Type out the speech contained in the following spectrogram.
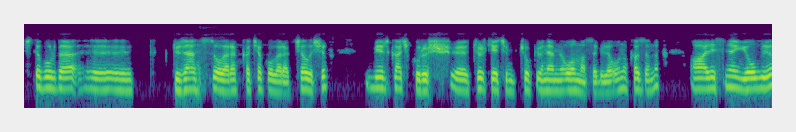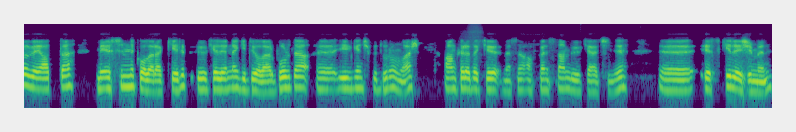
işte burada e, düzensiz olarak, kaçak olarak çalışıp birkaç kuruş e, Türkiye için çok önemli olmasa bile onu kazanıp ailesine yolluyor veyahut da mevsimlik olarak gelip ülkelerine gidiyorlar. Burada e, ilginç bir durum var. Ankara'daki mesela Afganistan Büyükelçiliği e, eski rejimin,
